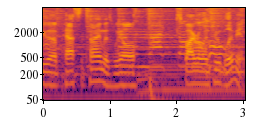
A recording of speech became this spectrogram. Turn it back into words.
to uh, pass the time as we all spiral into oblivion.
